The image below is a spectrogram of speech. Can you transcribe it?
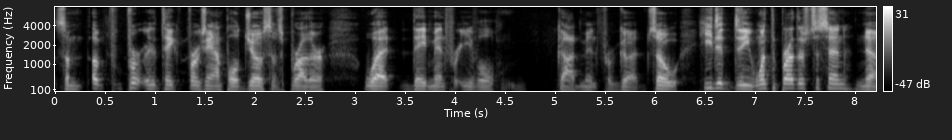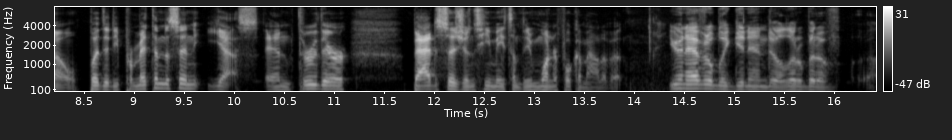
some. Uh, for, take, for example, Joseph's brother, what they meant for evil, God meant for good. So he did. Did he want the brothers to sin? No. But did he permit them to sin? Yes. And through their bad decisions, he made something wonderful come out of it. you inevitably get into a little bit of uh,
